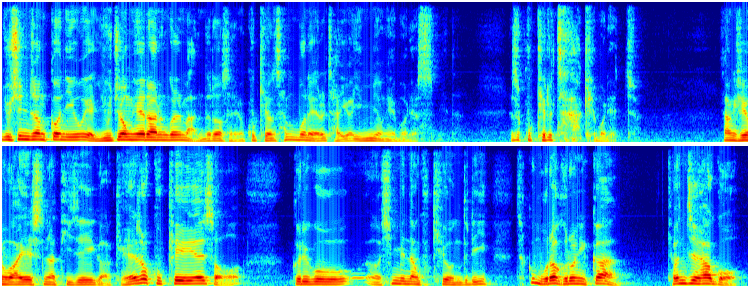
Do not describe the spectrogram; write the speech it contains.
유신 정권 이후에 유정회라는 걸 만들어서요. 국회의원 3분의 1을 자기가 임명해 버렸습니다. 그래서 국회를 장악해 버렸죠. 당시에 YS나 DJ가 계속 국회에서 그리고 어, 신민당 국회의원들이 자꾸 뭐라 그러니까 견제하고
